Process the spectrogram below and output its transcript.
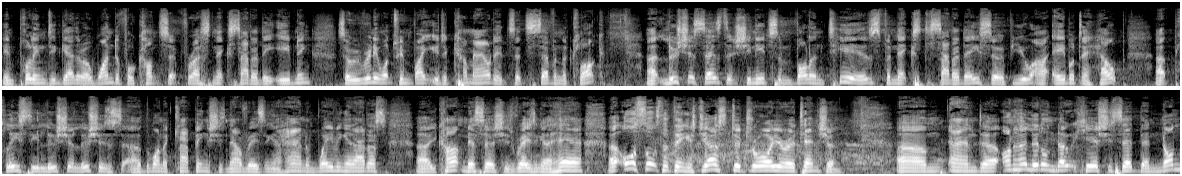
in pulling together a wonderful concert for us next Saturday evening. So we really want to invite you to come out. It's at 7 o'clock. Uh, Lucia says that she needs some volunteers for next Saturday. So if you are able to help, uh, please see Lucia. Lucia's uh, the one clapping. She's now raising her hand and waving it at us. Uh, you can't miss her. She's raising her hair. Uh, all sorts of things just to draw your attention. Um, and on her little note here, she said they're non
